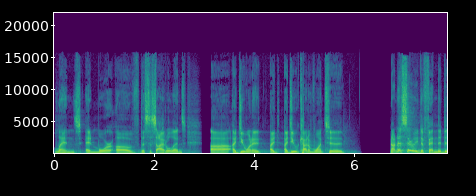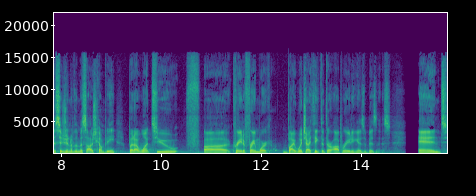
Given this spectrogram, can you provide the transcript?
lens and more of the societal lens. Uh, I do want to, I, I do kind of want to not necessarily defend the decision of the massage company, but I want to uh, create a framework by which I think that they're operating as a business. And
